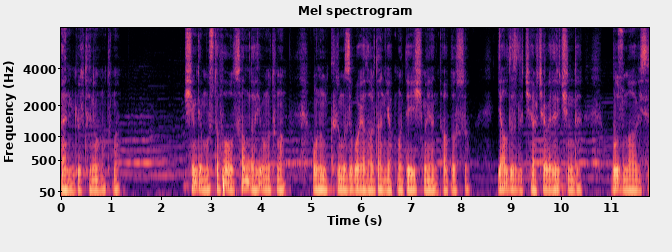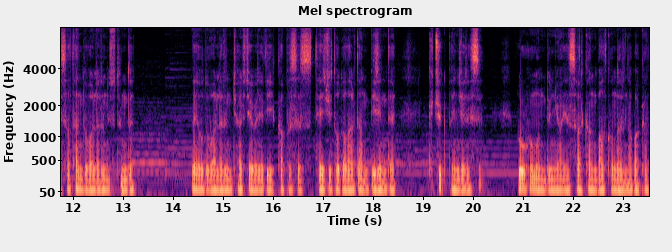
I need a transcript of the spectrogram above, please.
Ben Gülten'i unutmam. Şimdi Mustafa olsam dahi unutmam. Onun kırmızı boyalardan yapma değişmeyen tablosu, yaldızlı çerçeveler içinde, buz mavisi saten duvarların üstünde ve o duvarların çerçevelediği kapısız tecrit odalardan birinde küçük penceresi, ruhumun dünyaya sarkan balkonlarına bakan.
